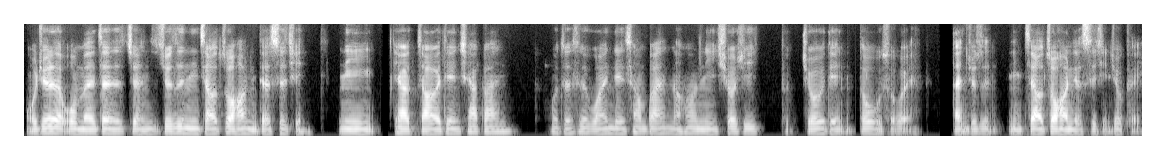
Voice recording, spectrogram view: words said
我觉得我们真的是真就是你只要做好你的事情，你要早一点下班或者是晚一点上班，然后你休息久一点都无所谓，但就是你只要做好你的事情就可以。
